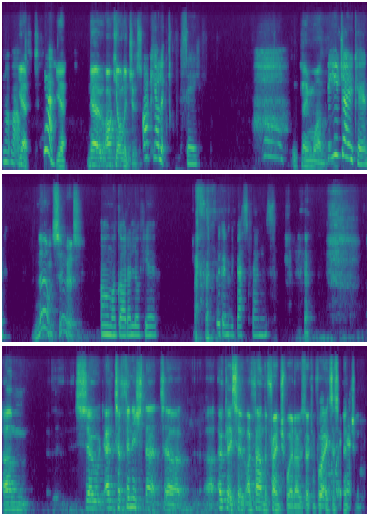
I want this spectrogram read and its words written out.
not about. Yes. Yeah. Yeah. No, archaeologists. Archaeologist. See. the same one. Are you joking? No, I'm serious. Oh my God, I love you. We're going to be best friends. um, so, and to finish that, uh, uh, okay, so I found the French word I was looking for, existential.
